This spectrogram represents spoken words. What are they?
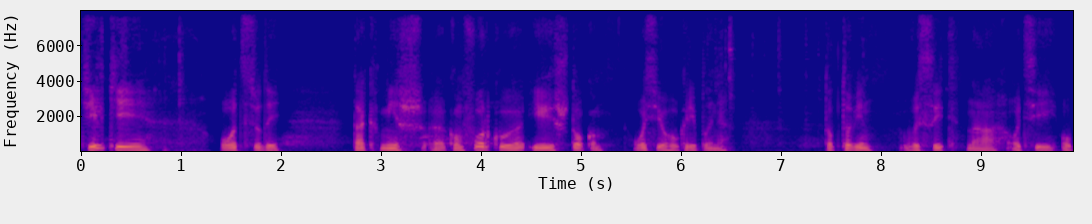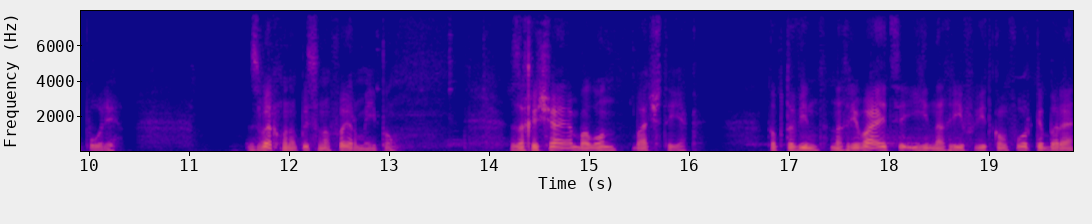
Тільки от сюди. Так, між е, комфоркою і штоком. Ось його кріплення. Тобто він висить на оцій опорі. Зверху написано Fire Maple. Захищає балон, бачите як. Тобто він нагрівається і нагрів від комфорки бере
